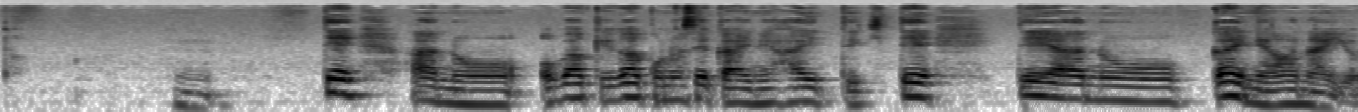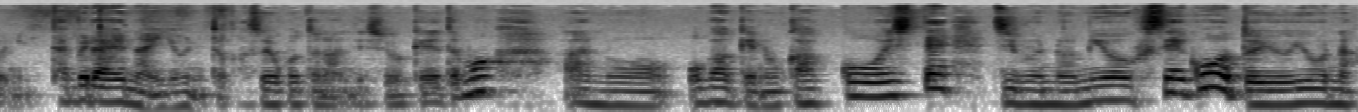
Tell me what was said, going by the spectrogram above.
と。うん、であのお化けがこの世界に入ってきてであの害に合わないように食べられないようにとかそういうことなんでしょうけれどもあのお化けの格好をして自分の身を防ごうというような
